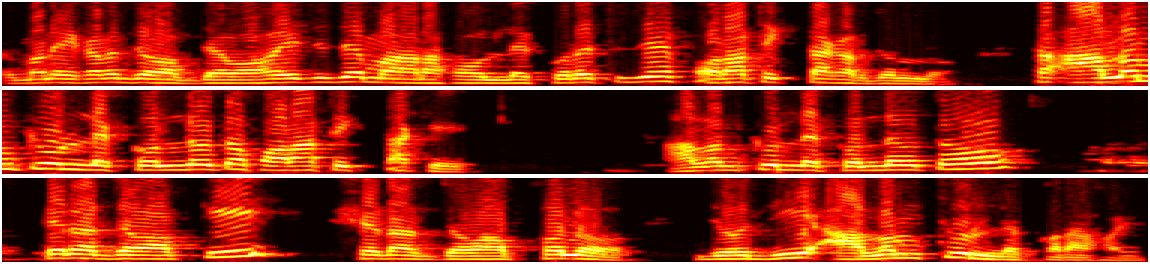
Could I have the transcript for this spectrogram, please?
মানে এখানে জবাব দেওয়া হয়েছে যে মারাফা উল্লেখ করেছে যে পড়া ঠিক থাকার জন্য। তো আলমকে উল্লেখ করলেও তো পড়া ঠিক থাকে। আলমকে উল্লেখ করলেও তো সেটার জবাব কি? সেটার জবাব হলো, যদি আলমকে উল্লেখ করা হয়,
